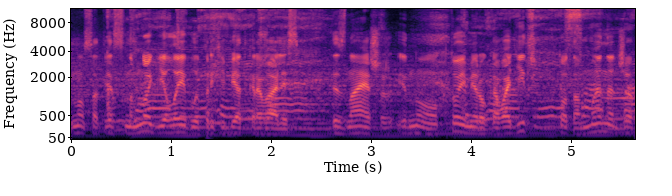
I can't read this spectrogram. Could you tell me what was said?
Ну, соответственно, многие лейблы при тебе открывались. Ты знаешь, ну, кто ими руководит, кто там менеджер.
